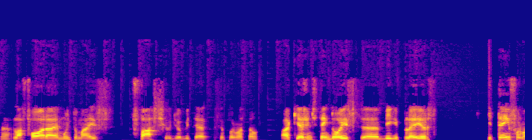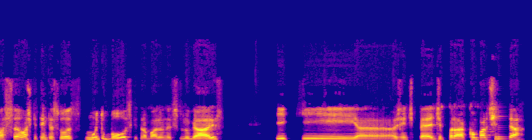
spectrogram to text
Né? Lá fora é muito mais fácil de obter essa informação. Aqui a gente tem dois uh, big players que têm informação, acho que tem pessoas muito boas que trabalham nesses lugares e que uh, a gente pede para compartilhar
